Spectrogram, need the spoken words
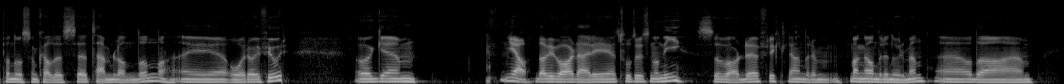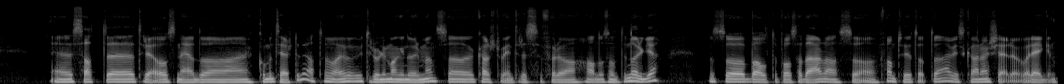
på noe som kalles Tam London da, i år og i fjor. Og ja, da vi var der i 2009, så var det fryktelig andre, mange andre nordmenn. og da satt eh, tre av oss ned og kommenterte det, at det var jo utrolig mange nordmenn, så kanskje det var interesse for å ha noe sånt i Norge. Og så balte på seg der, da, så fant vi ut at nei, vi skal arrangere vår egen.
